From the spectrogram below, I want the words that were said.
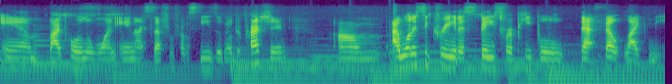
am bipolar one and I suffer from seasonal depression. Um, I wanted to create a space for people that felt like me.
